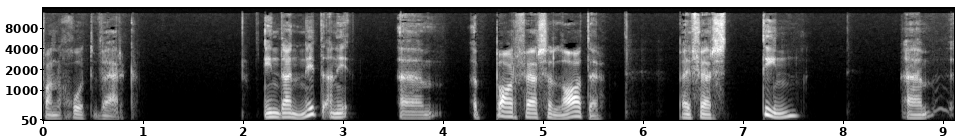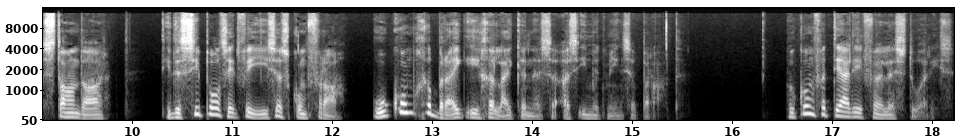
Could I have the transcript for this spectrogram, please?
van God werk. En dan net aan die ehm um, 'n paar verse later by vers 10 ehm um, staan daar Die disippels het vir Jesus kom vra: "Hoekom gebruik u gelykenisse as u met mense praat? Hoekom vertel jy vir hulle stories?"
